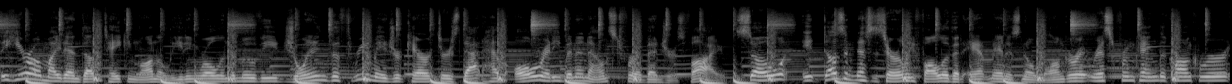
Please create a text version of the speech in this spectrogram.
The hero might end up taking on a leading role in the movie, joining the three major characters that have already been announced for Avengers 5. So, it doesn't necessarily follow that Ant-Man is no longer at risk from Kang the Conqueror,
